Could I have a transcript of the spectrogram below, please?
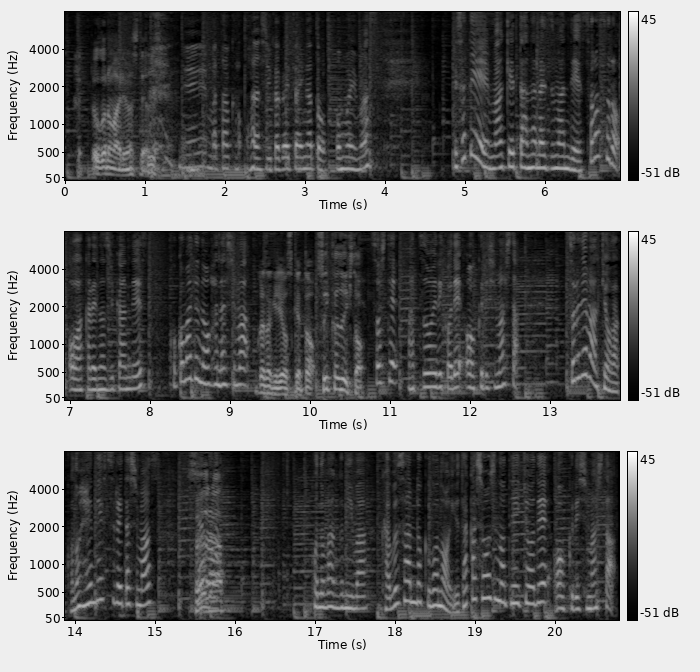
ところもありましたよね。ねまたお話伺いたいなと思います。でさて、マーケットアナライズマンデー、そろそろお別れの時間です。ここまでのお話は、岡崎亮介と、鈴木和之と、そして松尾恵理子でお送りしました。それでは今日はこの辺で失礼いたします。さよなら。この番組は株三六五の豊か商事の提供でお送りしました。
